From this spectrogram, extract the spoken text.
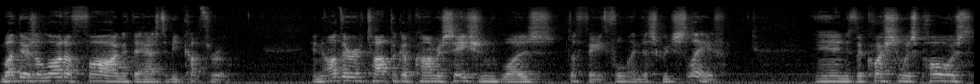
But there's a lot of fog that has to be cut through. Another topic of conversation was the faithful and discreet slave. And the question was posed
